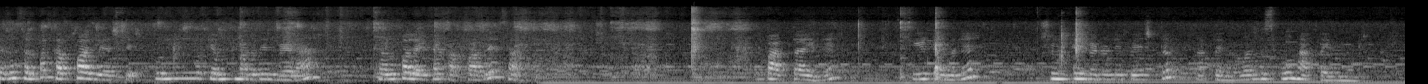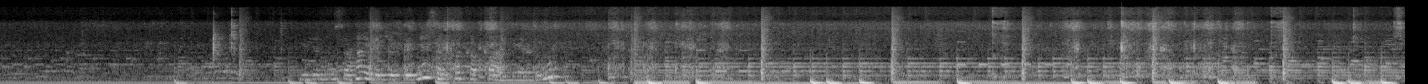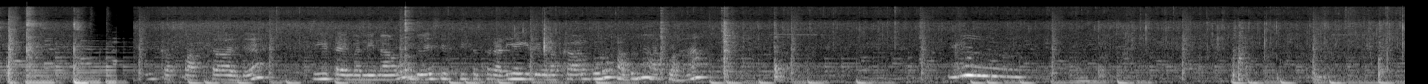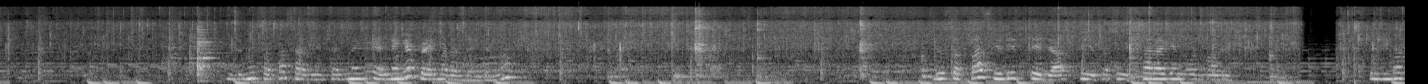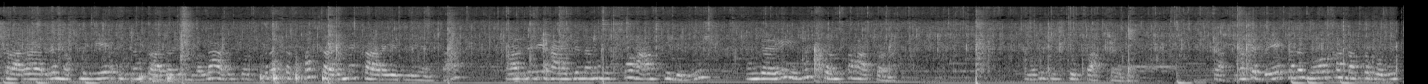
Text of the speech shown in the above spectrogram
ಅದು ಸ್ವಲ್ಪ ಕಪ್ಪಾಗಲಿ ಅಷ್ಟೇ. ಫುಲ್ ಕೆಂಪು ಮಾಡೋದೇನು ಬೇಡ. ಸ್ವಲ್ಪ ಲೈಟಾಗಿ ಕಪ್ಪಾದರೆ ಸಾಕು. ಉಪ್ಪು ಹಾಕ್ತಾ ಇದೆ. ಈ ಟೈಮಲ್ಲಿ ಶುಂಠಿ, ಬೆಳ್ಳುಳ್ಳಿ ಪೇಸ್ಟ್ ಇದ್ದೀವಿ ಒಂದು ಸ್ಪೂನ್ ಹಾಕ್ತಾ ನೋಡಿರಿ. ನೋಡಿ ಇದನ್ನು ಸಹ ಇದ್ರ ಜೊತೆಗೆ ಸ್ವಲ್ಪ ಕಪ್ಪಾಗಲಿ ಎರಡು. ಕಪ್ ಆಗ್ತಾ ಇದೆ. ಈ ಟೈಮಲ್ಲಿ ನಾವು ಬೇಯಿಸಿರ್ತಿಕ್ಕಂಥ ರೆಡಿಯಾಗಿದ್ದೇವಲ್ಲ ಕಾಳುಗಳು ಅದನ್ನು ಹಾಕೋಣ. ಚೆನ್ನಾಗಿ ಎಣ್ಣೆಗೆ ಫ್ರೈ ಮಾಡೋಣ ಇದನ್ನು ಇದು ಸ್ವಲ್ಪ ಸಿಡಿಯುತ್ತೆ, ಜಾಸ್ತಿ, ಸ್ವಲ್ಪ ಹುಷಾರಾಗಿ ನೋಡಿ ಮಾಡಿರಿ. ತುಂಬ ಖಾರ ಆದರೆ ಮಕ್ಕಳಿಗೆ ತಿನ್ನೋಕೆ ಆಗೋದಿಲ್ವಲ್ಲ ಅದಕ್ಕೋಸ್ಕರ ಸ್ವಲ್ಪ ಕಡಿಮೆ ಖಾರ ಇರಲಿ ಅಂತ. ಆಲ್ರೆಡಿ ಹಾಗೆ ನಾನು ಉಪ್ಪು ಹಾಕಿದ್ದೀನಿ. ಹಂಗಾಗಿ ಇದು ಸ್ವಲ್ಪ ಹಾಕೋಣ. ನೋಡಿ ಇಷ್ಟು ಉಪ್ಪು ಹಾಕ್ತಾ ಇದೆ ಸಾಕು ಮತ್ತು ಬೇಕಾದ್ರೆ ನೋಡ್ಕೊಂಡು ಹಾಕೋಬೋದು.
